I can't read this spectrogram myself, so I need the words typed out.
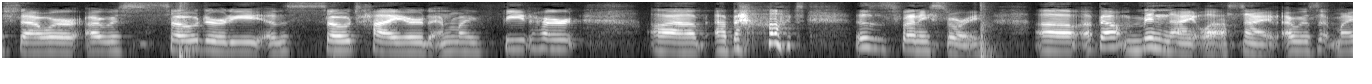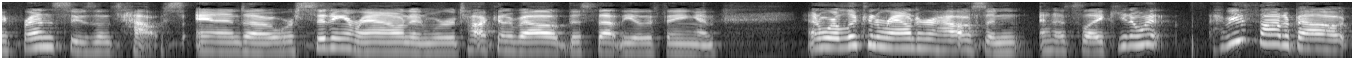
the shower. I was so dirty and so tired, and my feet hurt. Uh, about this is a funny story. Uh, about midnight last night, I was at my friend Susan's house, and uh, we're sitting around and we're talking about this, that, and the other thing, and and we're looking around her house, and and it's like, you know what? Have you thought about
